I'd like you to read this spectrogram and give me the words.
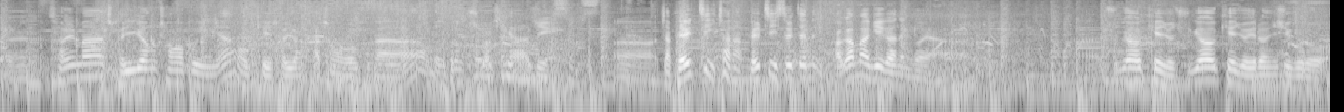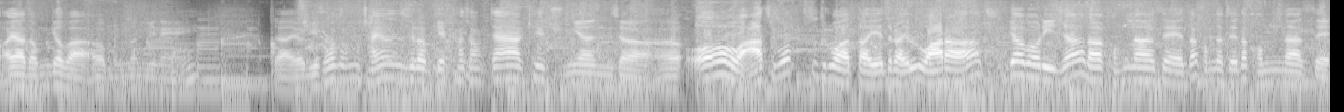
어, 설마 전령 처먹고 있냐? 오케이 전령 다 처먹었구나. 뭐 그럼 추격해야지 어, 자 벨트 있잖아. 벨트 있을 때는 과감하게 가는 거야. 어, 추격해줘, 추격해줘 이런 식으로. 아야 넘겨봐. 어, 못 넘기네. 자 여기서 그럼 자연스럽게 카정 딱 해주면서 어, 오 아트웍스 들어왔다 얘들아 일로 와라 죽여버리자 나 겁나 세다 겁나 세다 겁나 세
